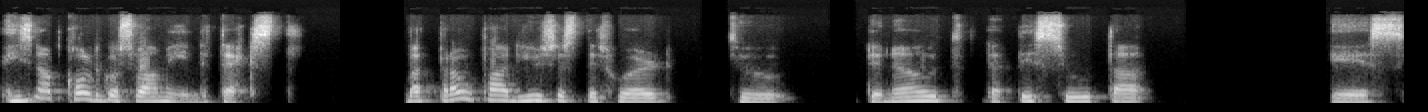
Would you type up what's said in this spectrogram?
he's not called Goswami in the text, but Prabhupada uses this word to denote that this Suta is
